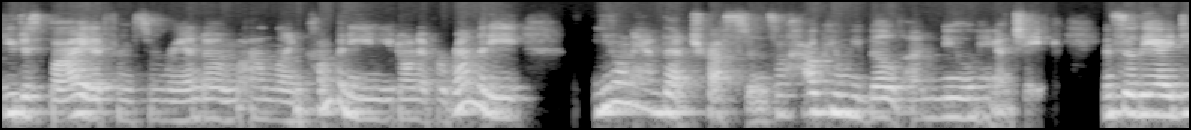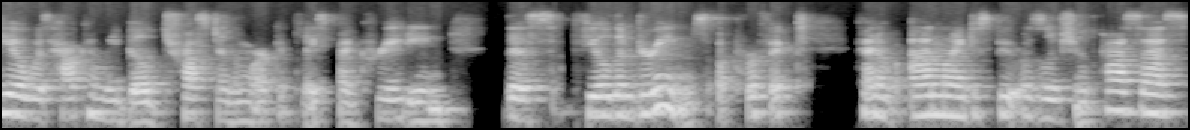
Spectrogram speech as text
you just buy it from some random online company and you don't have a remedy, you don't have that trust. And so, how can we build a new handshake? And so, the idea was how can we build trust in the marketplace by creating this field of dreams, a perfect kind of online dispute resolution process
